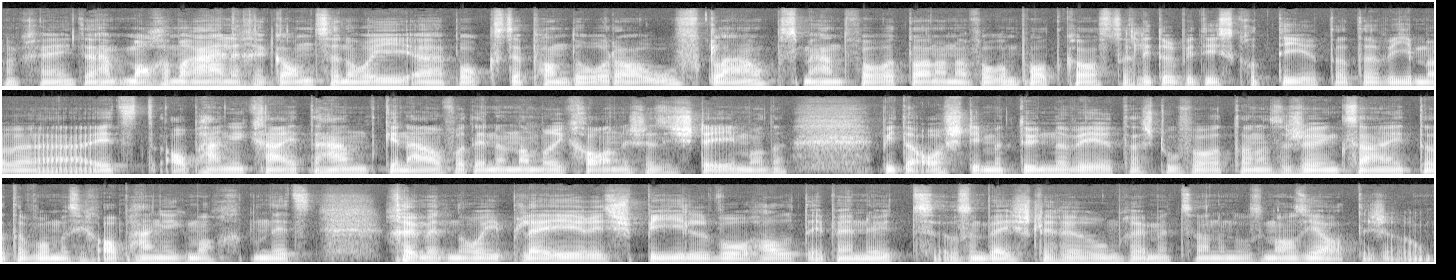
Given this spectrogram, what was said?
Okay, dann machen wir eigentlich eine ganz neue äh, Box der Pandora auf, glaubst Wir haben vorher dann noch vor dem Podcast ein bisschen darüber diskutiert, oder, wie wir äh, jetzt Abhängigkeiten haben, genau von diesen amerikanischen Systemen, oder? Wie der Ast immer dünner wird, hast du vorher dann so schön gesagt, oder, wo man sich abhängig macht. Und jetzt kommen neue Player ins Spiel, die halt eben nicht aus dem westlichen Raum kommen, sondern aus dem asiatischen Raum.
